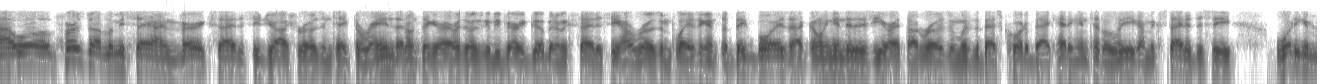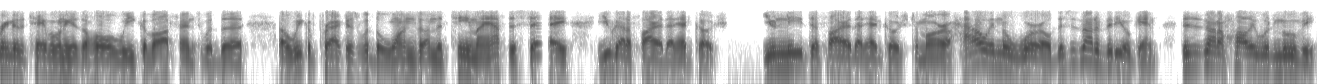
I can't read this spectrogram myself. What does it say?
Uh, well, first off, let me say I'm very excited to see Josh Rosen take the reins. I don't think Arizona's going to be very good, but I'm excited to see how Rosen plays against the big boys. Uh, going into this year, I thought Rosen was the best quarterback heading into the league. I'm excited to see what he can bring to the table when he has a whole week of offense with the a week of practice with the ones on the team. I have to say, you got to fire that head coach. You need to fire that head coach tomorrow. How in the world? This is not a video game. This is not a Hollywood movie.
